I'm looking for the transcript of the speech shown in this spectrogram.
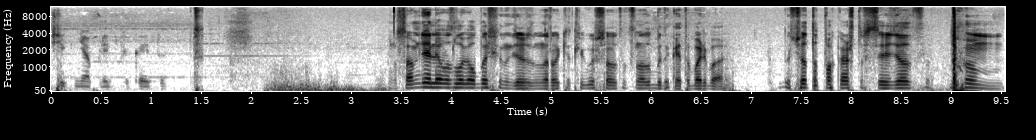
Фигня, блядь, какая-то. На самом деле я возлагал большие надежды на Rocket League, что тут надо будет какая-то борьба. Ну что-то пока что все идет. Ну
